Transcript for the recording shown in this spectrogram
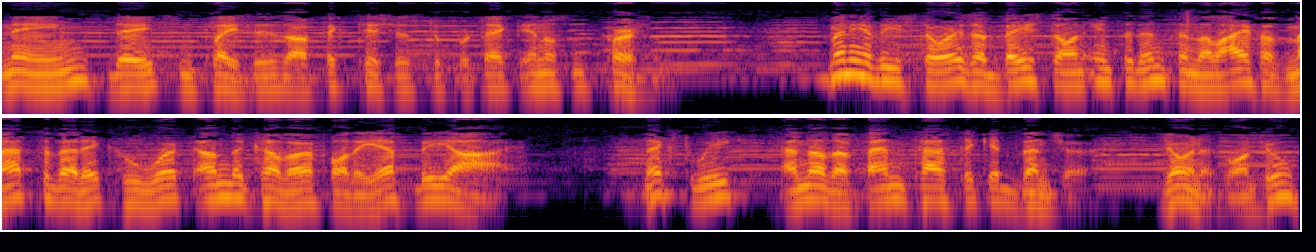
names, dates, and places are fictitious to protect innocent persons. Many of these stories are based on incidents in the life of Matt Cvetic, who worked undercover for the FBI. Next week, another fantastic adventure. Join us, won't you?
